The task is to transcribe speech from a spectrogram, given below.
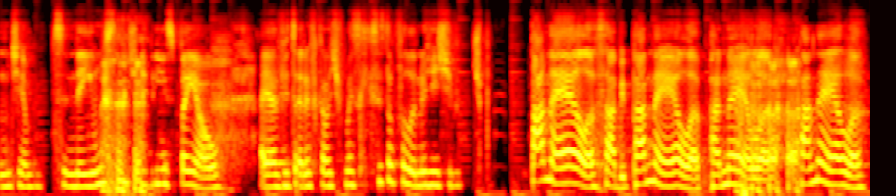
não tinha nenhum sentido em espanhol. Aí a Vitória ficava tipo, mas o que que vocês estão falando? A gente, tipo, panela, sabe? Panela, panela, panela.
